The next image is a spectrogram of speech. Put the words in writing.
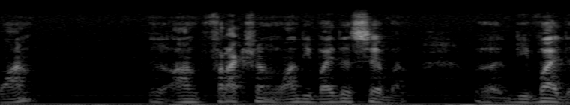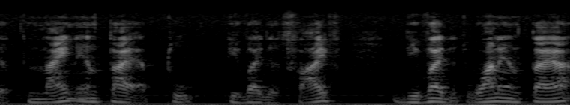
1 uh, and fraction 1 divided 7 uh, divided 9 entire 2 divided 5 divided 1 entire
